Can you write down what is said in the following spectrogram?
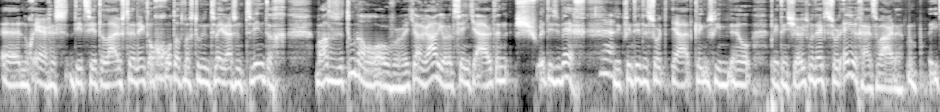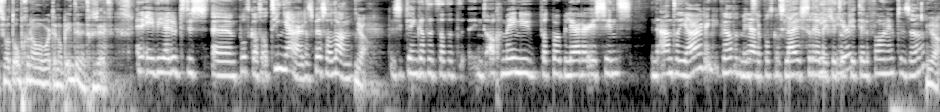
uh, nog ergens dit zit te luisteren. En denkt, oh god, dat was toen in 2020. Waar hadden ze toen allemaal over? Weet je, radio, dat zend je uit en shoo, het is weg. Ja. Dus ik vind dit een soort, ja, het klinkt misschien heel pretentieus, maar het heeft een soort eeuwigheidswaarde. Iets wat opgenomen wordt en op internet gezet. En Evie, jij doet dus uh, een podcast al tien jaar. Dat is best wel lang. Ja. Dus ik denk dat het, dat het in het algemeen nu wat populairder is sinds een aantal jaar, denk ik wel. Dat mensen Ja, naar podcasts luisteren, drie, dat je het op je telefoon hebt en zo. Ja.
